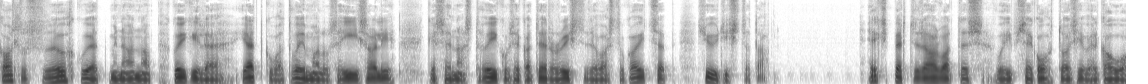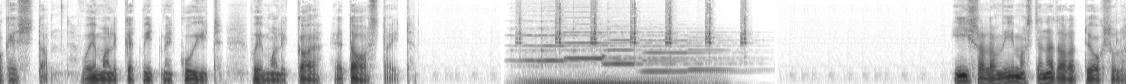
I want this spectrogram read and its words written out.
kaaslustuse õhku jätmine annab kõigile jätkuvalt võimaluse Iisraeli, kes ennast õigusega terroristide vastu kaitseb, süüdistada. ekspertide arvates võib see kohtuasi veel kaua kesta, võimalik, et mitmeid kuid, võimalik ka, et aastaid. Iisrael on viimaste nädalate jooksul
